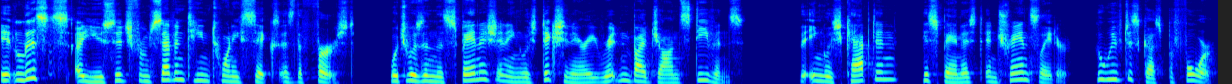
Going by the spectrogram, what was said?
It lists a usage from 1726 as the first, which was in the Spanish and English dictionary written by John Stevens, the English captain, Hispanist, and translator, who we've discussed before.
